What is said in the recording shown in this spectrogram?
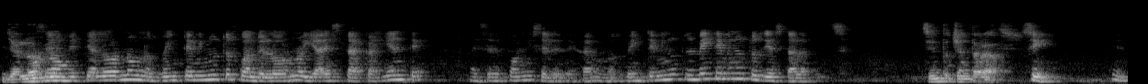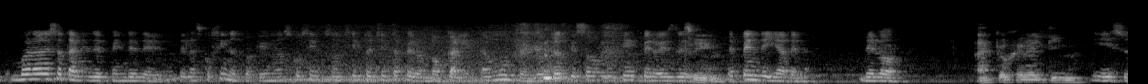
¿Y al horno? Se mete al horno unos 20 minutos cuando el horno ya está caliente. Ahí se le pone y se le deja unos 20 minutos. En 20 minutos ya está la pizza. 180 grados. Sí. Bueno, eso también depende de, las cocinas, porque hay unas cocinas son 180 pero no calientan mucho, hay otras que son así, pero es depende ya de la, del horno. Hay que coger el timo. Y eso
